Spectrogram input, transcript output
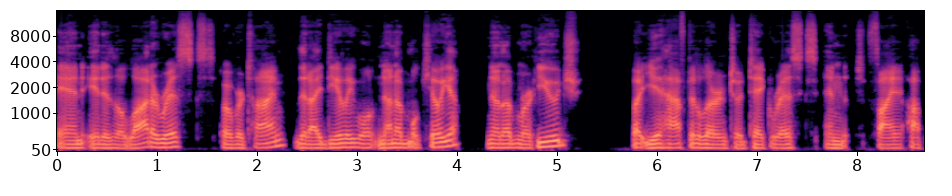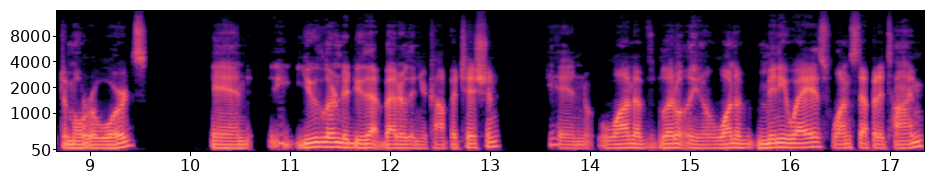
And it is a lot of risks over time that ideally will, none of them will kill you. None of them are huge, but you have to learn to take risks and find optimal rewards. And you learn to do that better than your competition in one of little, you know, one of many ways, one step at a time,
